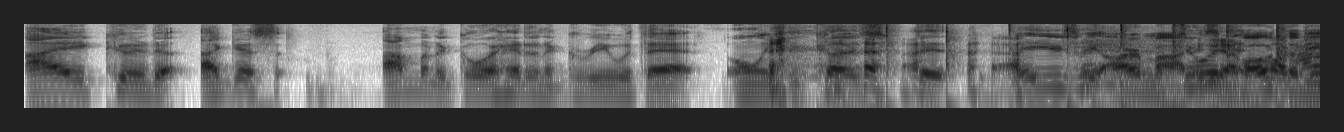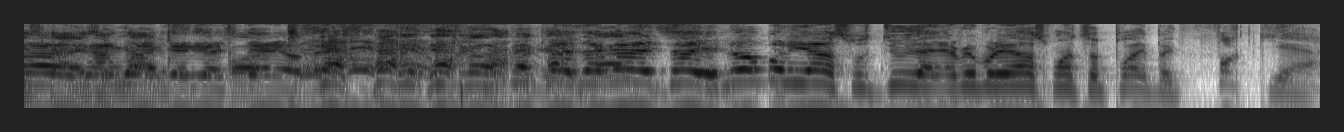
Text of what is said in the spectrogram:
I could. I guess I'm gonna go ahead and agree with that only because the, They usually are modest. Doing it- Both of these guys I are gotta modest. give you a as fuck. standing ovation. These motherfuckers Because I gotta tell you, nobody else would do that. Everybody else wants to play, but fuck yeah,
